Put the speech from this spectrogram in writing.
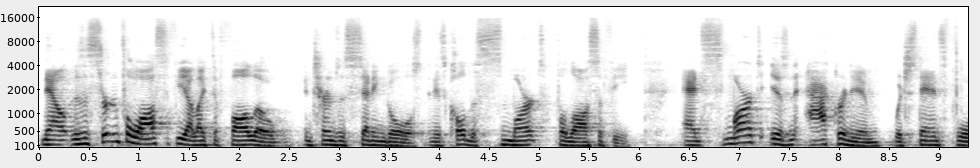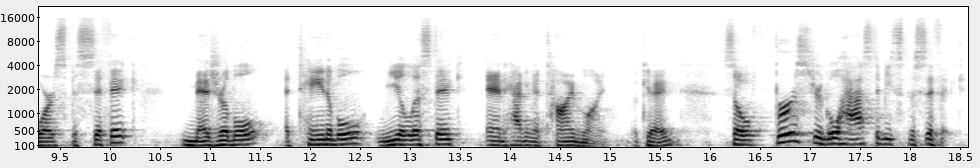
now, there's a certain philosophy I like to follow in terms of setting goals, and it's called the SMART philosophy. And SMART is an acronym which stands for specific, measurable, attainable, realistic, and having a timeline. Okay? So first, your goal has to be specific.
